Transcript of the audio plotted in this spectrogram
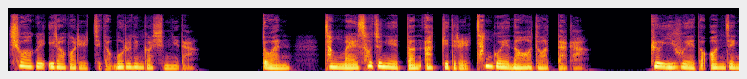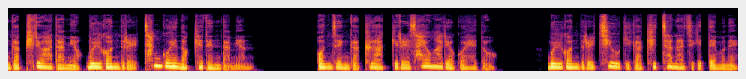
추억을 잃어버릴지도 모르는 것입니다. 또한 정말 소중히 했던 악기들을 창고에 넣어두었다가, 그 이후에도 언젠가 필요하다며 물건들을 창고에 넣게 된다면 언젠가 그 악기를 사용하려고 해도 물건들을 치우기가 귀찮아지기 때문에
